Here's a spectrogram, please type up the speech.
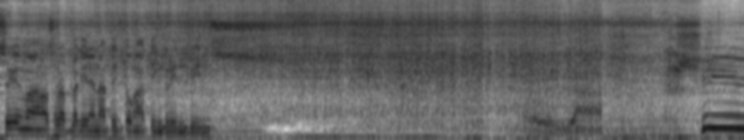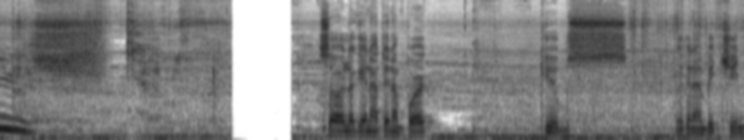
So yun mga kasarap, lagyan na natin itong ating green beans. Ayan. Sheesh. So lagyan natin ng pork cubes. Lagyan ng bitchin.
